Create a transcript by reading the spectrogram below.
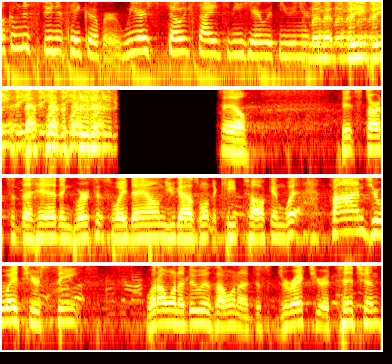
Welcome to Student Takeover. We are so excited to be here with you and your Minute family. seats. That's where the student tell. It starts at the head and works its way down. You guys want to keep talking. Find your way to your seats. What I want to do is I want to just direct your attention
